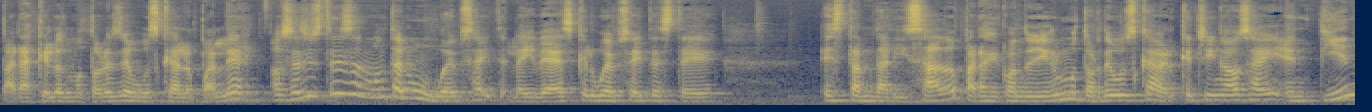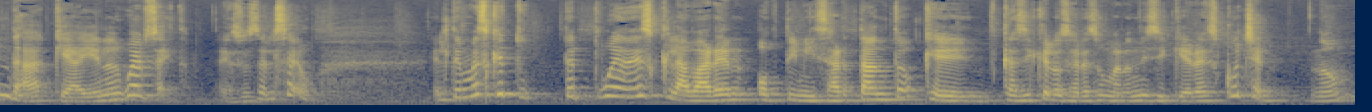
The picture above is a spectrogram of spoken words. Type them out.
para que los motores de búsqueda lo puedan leer. O sea, si ustedes montan un website, la idea es que el website esté estandarizado para que cuando llegue el motor de búsqueda a ver qué chingados hay, entienda qué hay en el website. Eso es el SEO. El tema es que tú te puedes clavar en optimizar tanto que casi que los seres humanos ni siquiera escuchen, ¿no?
